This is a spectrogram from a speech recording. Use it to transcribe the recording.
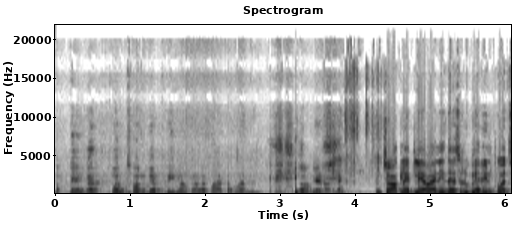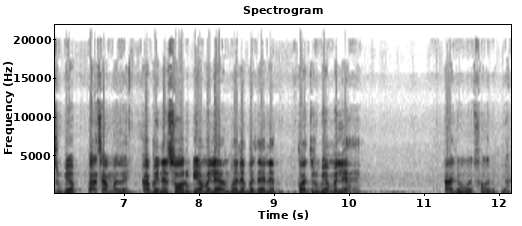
બર્થડે અંગાત પાંચ છ રૂપિયા ફ્રીમાં મળે પાટો ચોકલેટ ચોકલેટ લેવાની દસ રૂપિયાની ને પાંચ રૂપિયા પાછા મળે. આ ભાઈને સો રૂપિયા મળ્યા અને બધાને પાંચ રૂપિયા મળ્યા હે. આ જુઓ સો રૂપિયા.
